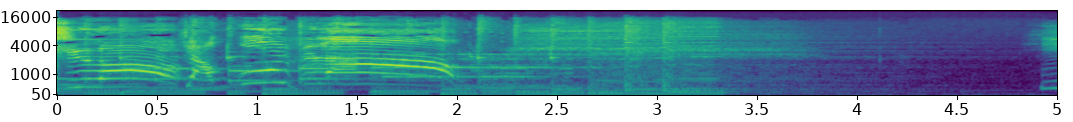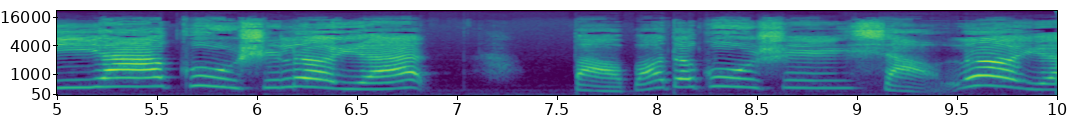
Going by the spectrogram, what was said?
事了！讲故事啦！咿呀故事乐园，宝宝的故事小乐园。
